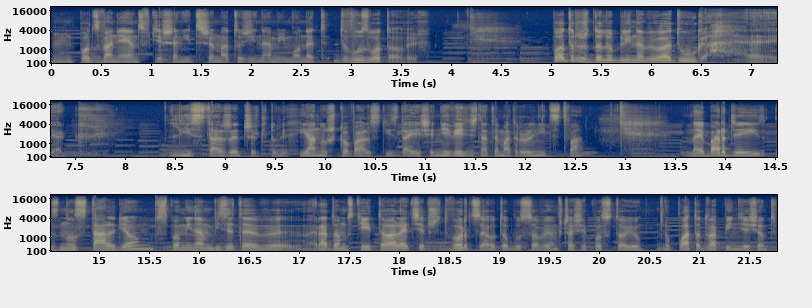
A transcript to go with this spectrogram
mm, podzwaniając w kieszeni trzema tuzinami monet dwuzłotowych. Podróż do Lublina była długa, e, jak lista rzeczy, których Janusz Kowalski zdaje się nie wiedzieć na temat rolnictwa. Najbardziej z nostalgią wspominam wizytę w radomskiej toalecie przy dworcu autobusowym w czasie postoju. Opłata 2,50,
